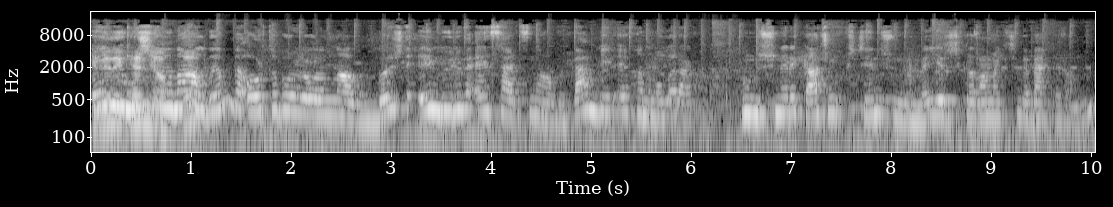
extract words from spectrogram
En yumuşağını yaptı. aldım ve orta boylu olanını aldım. Böyle işte en büyüğünü ve en sertini aldım. Ben bir ev hanımı olarak bunu düşünerek daha çok pişeceğini düşündüm ve yarışı kazanmak için ve ben kazandım.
